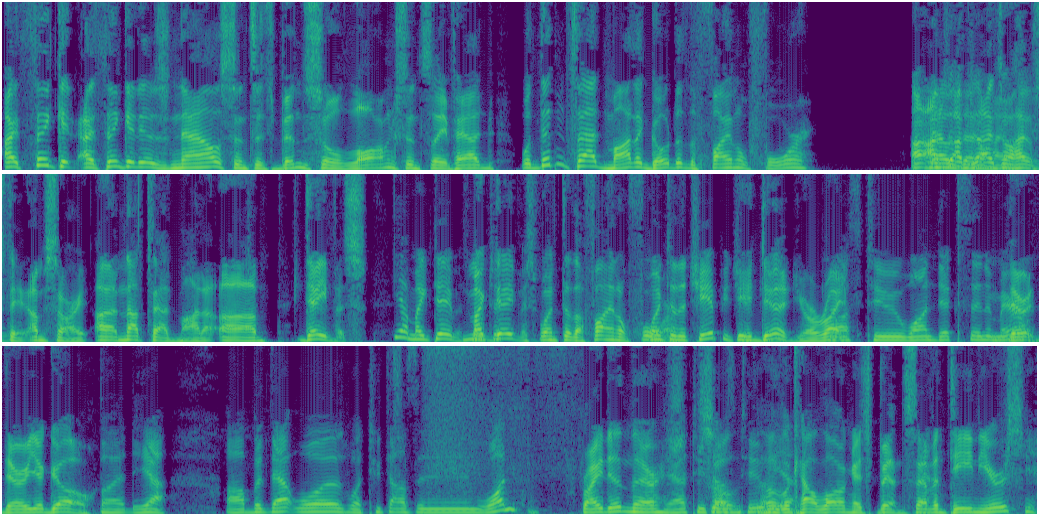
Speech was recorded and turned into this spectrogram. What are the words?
I think it. I think it is now since it's been so long since they've had. Well, didn't Thad Matta go to the Final Four? Uh, I'm, I'm, at that's Ohio Ohio State. I'm sorry, uh, not Thad Matta. Uh, Davis. Yeah, Mike Davis. Mike Went to- Davis went to the Final Four. Went to the championship. He did. You're right. Lost to Juan Dixon and There, Maryland. there you go. But yeah, uh, but that was what 2001. Right in there. Yeah, So, 2002, uh, Look yeah. how long it's been. 17 years. Yeah.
